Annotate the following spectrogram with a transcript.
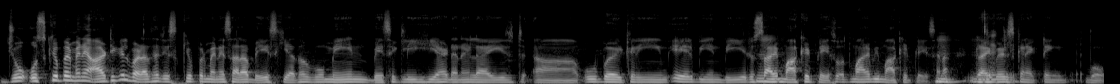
جو اس کے اوپر میں نے آرٹیکل پڑھا تھا جس کے اوپر میں نے سارا بیس کیا تھا اور وہ man basically he had analyzed Uber Careem Airbnb جو سارے مارکیٹ پلیس اور تمہارے بھی مارکیٹ پلیس ہے نا؟ ڈرائیورس کنیکٹنگ وہ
